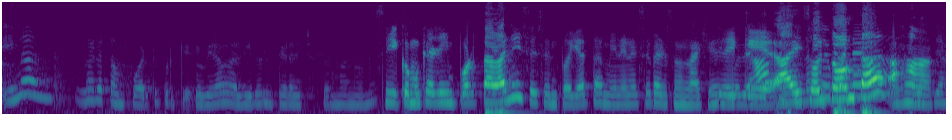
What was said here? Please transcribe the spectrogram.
y no era tan fuerte porque le hubiera valido lo que hubiera dicho su hermano, ¿no? Sí, como que le importaban y se sentó ya también en ese personaje de, que, ah, pues ay, soy tonta, ajá. Pues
